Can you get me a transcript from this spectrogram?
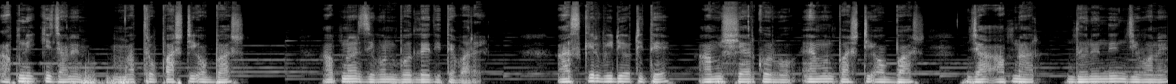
আপনি কি জানেন, মাত্র পাঁচটি অভ্যাস আপনার জীবন বদলে দিতে পারে। আজকের ভিডিওটিতে আমি শেয়ার করব এমন পাঁচটি অভ্যাস যা আপনার দৈনন্দিন জীবনে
